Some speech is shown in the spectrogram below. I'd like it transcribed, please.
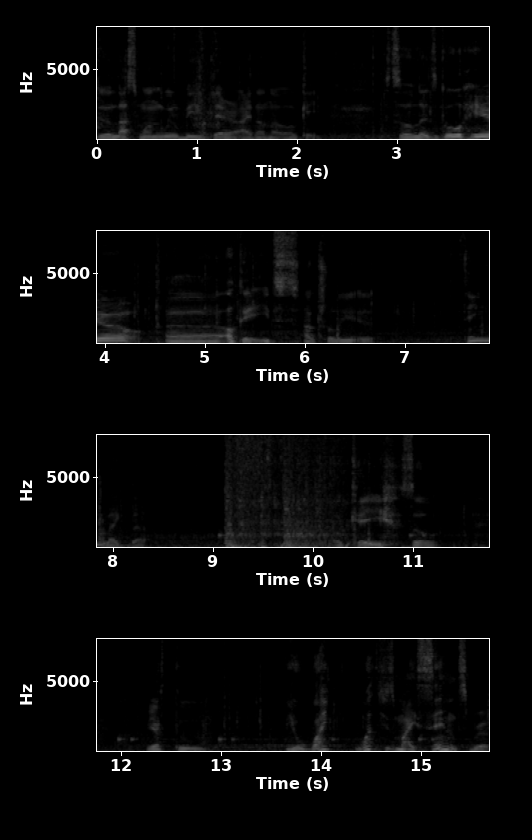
the last one will be there I don't know okay so let's go here. Uh, okay it's actually a thing like that. Okay so we have to yo why what is my sense bruv?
